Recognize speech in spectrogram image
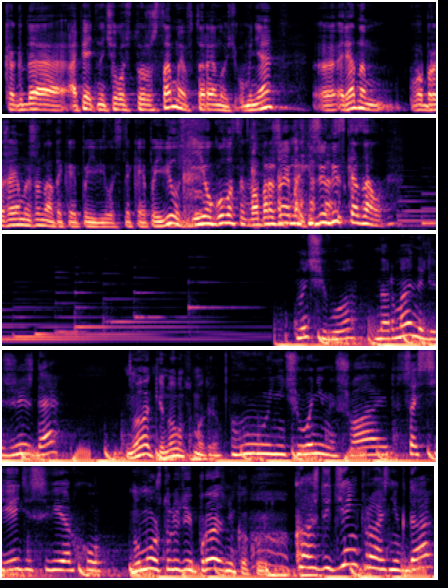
когда опять началось то же самое, вторая ночь, у меня э, рядом воображаемая жена такая появилась, такая появилась, и ее голос воображаемой жены сказал, Ну чего, нормально лежишь, да? ну, а кино вон смотрю. Ой, ничего не мешает. Соседи сверху. Ну, может, у людей праздник какой-то. Каждый день праздник, да?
